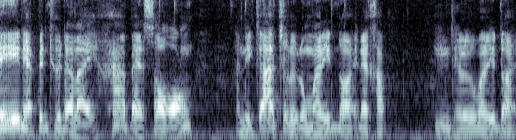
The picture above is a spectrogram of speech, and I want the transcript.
day เนี่ยเป็นเทรนอะไร 582 อันนี้การเฉลยลงมานิดหน่อยนะครับอืมเฉลยลงมานิดหน่อย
